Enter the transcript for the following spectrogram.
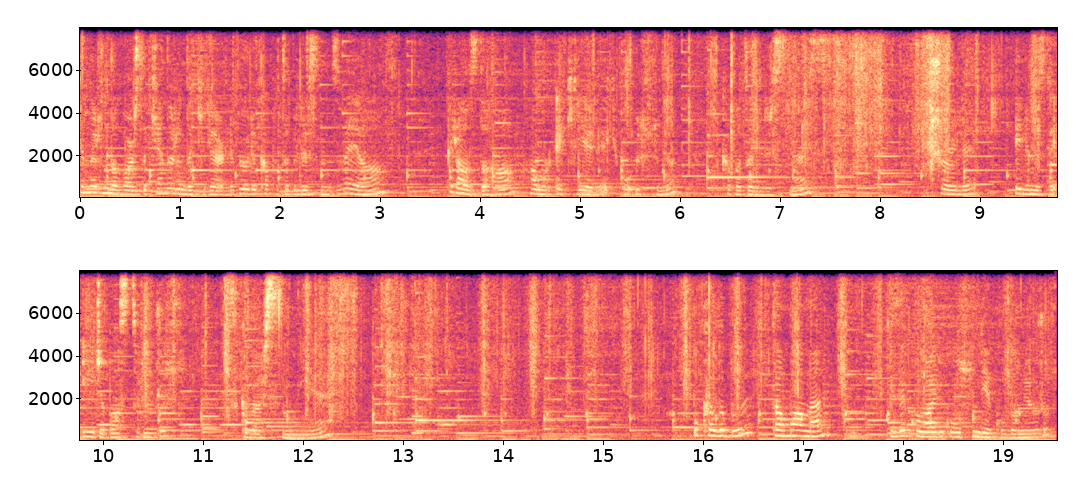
Kenarında varsa kenarındakilerle böyle kapatabilirsiniz veya biraz daha hamur ekleyerek bu üstünü kapatabilirsiniz. Şöyle elimizle iyice bastırıyoruz sıkılaşsın diye. Bu kalıbı tamamen bize kolaylık olsun diye kullanıyoruz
